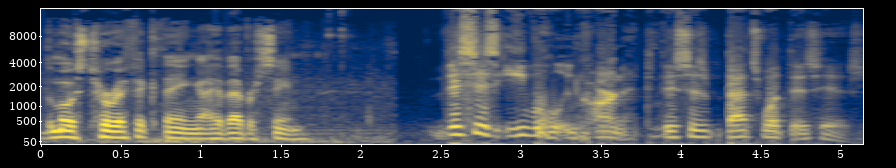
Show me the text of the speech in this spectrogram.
the most horrific thing I have ever seen. This is evil incarnate. This is that's what this is.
